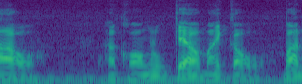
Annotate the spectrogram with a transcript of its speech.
ดาวของลุงแก้วไม้เก่าบ้าน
